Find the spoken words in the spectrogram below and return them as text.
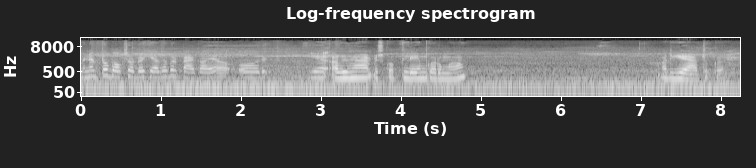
मैंने अब तो बॉक्स ऑर्डर किया था, पर पैक आया। और ये अभी मैं इसको क्लेम करूँगा। और ये आ चुका है।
